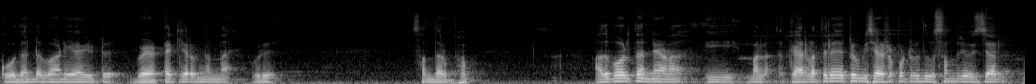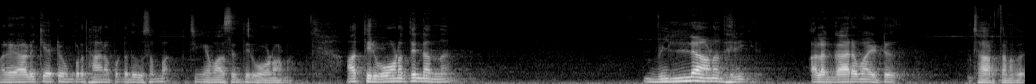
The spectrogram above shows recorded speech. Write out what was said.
കോദണ്ഡപാണിയായിട്ട് വേട്ടയ്ക്കിറങ്ങുന്ന ഒരു സന്ദർഭം. അതുപോലെ തന്നെയാണ് ഈ മല കേരളത്തിലെ ഏറ്റവും വിശേഷപ്പെട്ടൊരു ദിവസം ചോദിച്ചാൽ മലയാളിക്ക് ഏറ്റവും പ്രധാനപ്പെട്ട ദിവസം ചിങ്ങമാസം തിരുവോണമാണ് ആ തിരുവോണത്തിന്റെ അന്ന് വില്ലാണ് ധരി അലങ്കാരമായിട്ട് ചാർത്തണത്.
